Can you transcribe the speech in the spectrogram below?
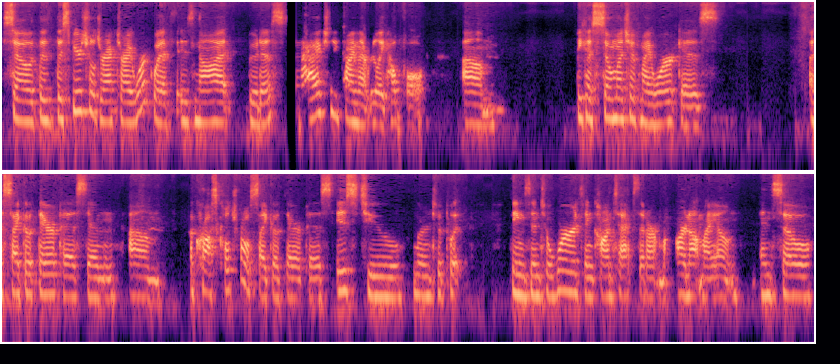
So the, the spiritual director I work with is not Buddhist. I actually find that really helpful um, because so much of my work as a psychotherapist and um, a cross cultural psychotherapist is to learn to put things into words and contexts that are, are not my own. And so,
